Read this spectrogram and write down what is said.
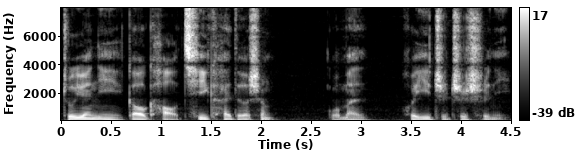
祝愿你高考旗开得胜，我们会一直支持你。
